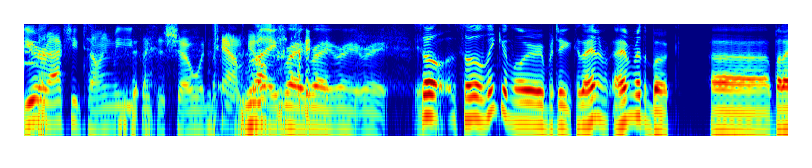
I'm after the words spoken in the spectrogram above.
you're actually telling me you think the show went downhill? Right. Right. Right. Right. Right. So, so the Lincoln Lawyer in particular, because I hadn't, I haven't read the book, uh, but I,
